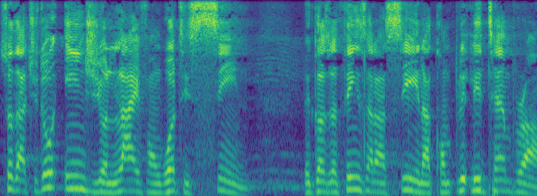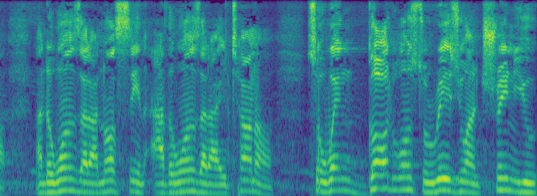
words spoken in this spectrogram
so that you don't hinge your life on what is seen. Because the things that are seen are completely temporal, and the ones that are not seen are the ones that are eternal. So when God wants to raise you and train you,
